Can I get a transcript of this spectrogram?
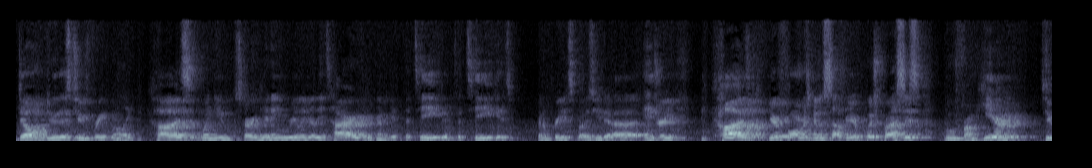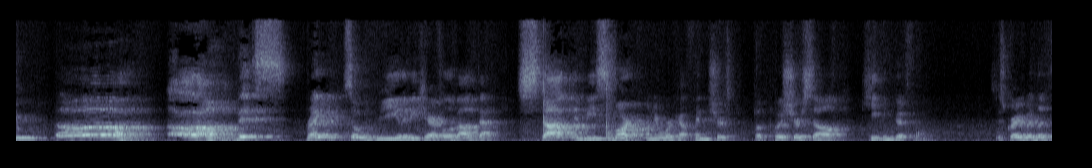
don't do this too frequently because when you start getting really, really tired, you're going to get fatigued, and fatigue is going to predispose you to uh, injury because your form is going to suffer. Your push presses move from here to, oh, oh, this right? So really be careful about that. Stop and be smart on your workout finishers, but push yourself, keeping good form. This is Greg Lit Fitness.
